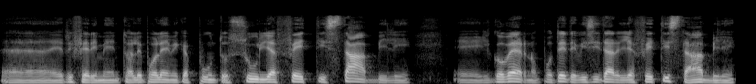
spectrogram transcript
eh, il riferimento alle polemiche appunto sugli affetti stabili eh, il governo potete visitare gli affetti stabili,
